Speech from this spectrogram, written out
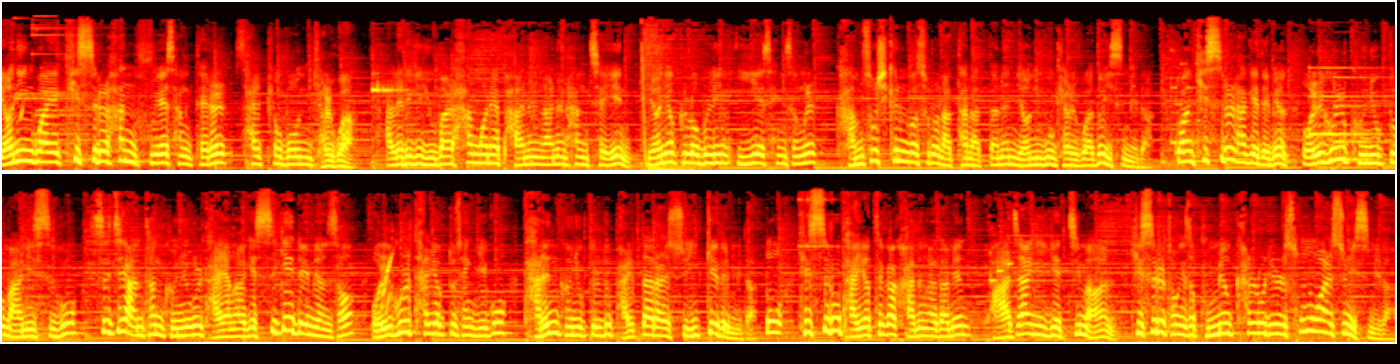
연인과의 키스를 한 후의 상태를 살펴본 결과 알레르기 유발 항원에 반응하는 항체인 면역 글로불린 E의 생성을 감소시키는 것으로 나타났다는 연구 결과도 있습니다. 또한 키스를 하게 되면 얼굴 근육도 많이 쓰고 쓰지 않던 근육을 다양하게 쓰게 되면서 얼굴 탄력도 생기고 다른 근육들도 발달할 수 있게 됩니다. 또 키스로 다이어트가 가능하다면 과장이겠지만 키스를 통해서 분명 칼로리를 소모할 수는 있습니다.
